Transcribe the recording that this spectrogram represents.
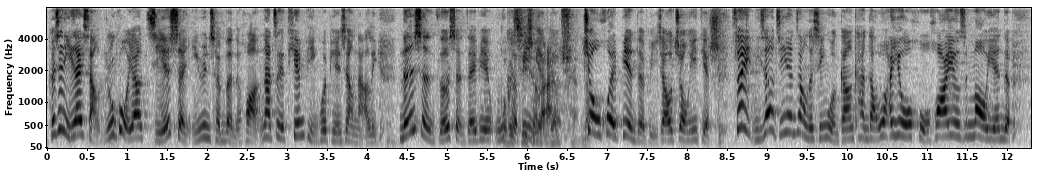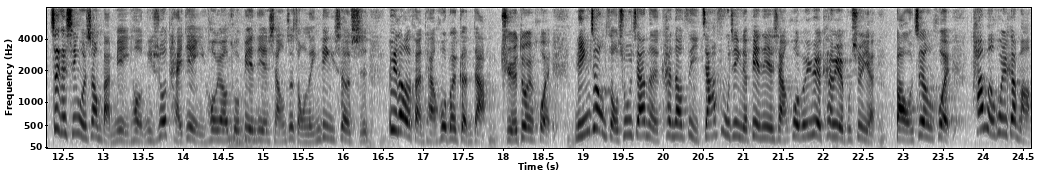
可是你在想，如果要节省营运成本的话，话，那这个天平会偏向哪里？能省则省这边无可避免的就会变得比较重一点。所以你知道今天这样的新闻，刚刚看到哇，又有火花，又是冒烟的。这个新闻上版面以后，你说台电以后要做变电箱这种临定设施，遇到的反弹会不会更大？绝对会。民众走出家门，看到自己家附近的变电箱，会不会越看越不顺眼？保证会。他们会干嘛？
